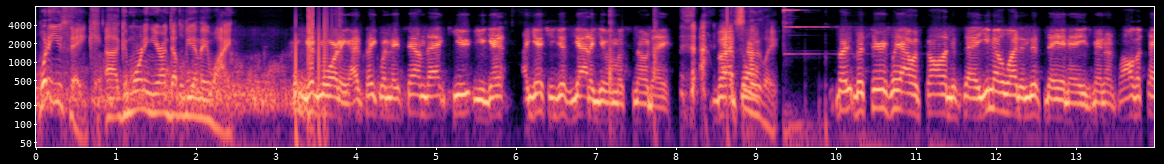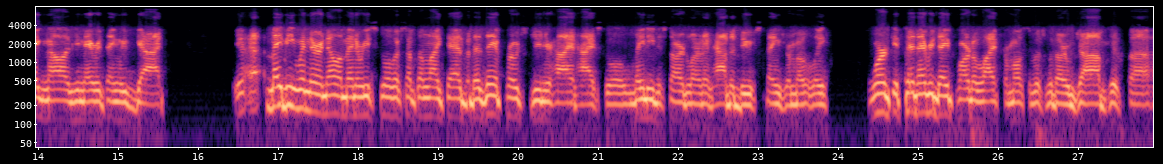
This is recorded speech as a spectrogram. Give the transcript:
What do you think? Uh, good morning. You're on WMAY. Good morning. I think when they sound that cute, you get. I guess you just got to give them a snow day. But, uh, Absolutely. but but seriously, I was calling to say, you know what? In this day and age, man, with all the technology and everything we've got, yeah, maybe when they're in elementary school or something like that. But as they approach junior high and high school, they need to start learning how to do things remotely. Work. It's an everyday part of life for most of us with our jobs. If uh,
